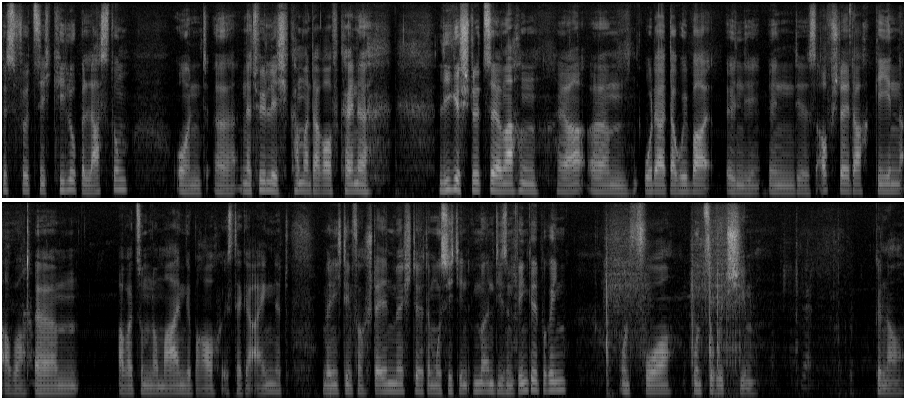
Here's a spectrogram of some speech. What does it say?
bis 40 Kilo Belastung und äh, natürlich kann man darauf keine Liegestütze machen ja, ähm, oder darüber in, die, in das Aufstelldach gehen, aber, ähm, aber zum normalen Gebrauch ist der geeignet. Und wenn ich den verstellen möchte, dann muss ich den immer in diesen Winkel bringen und vor und zurückschieben. genau.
